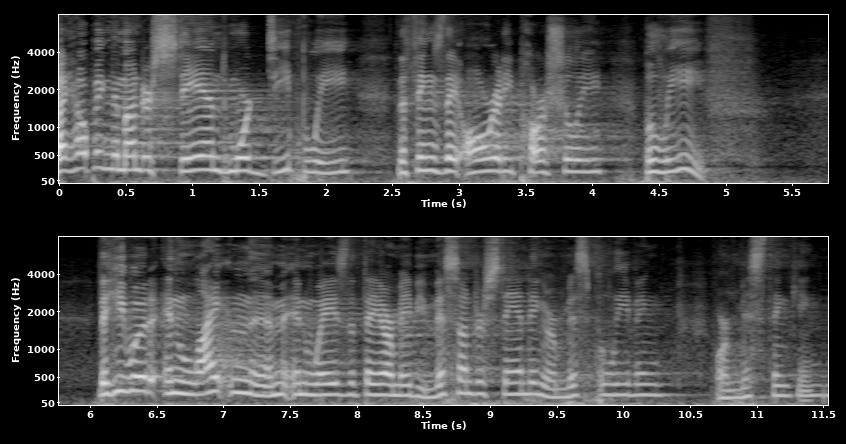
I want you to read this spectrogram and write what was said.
by helping them understand more deeply the things they already partially believe. That he would enlighten them in ways that they are maybe misunderstanding or misbelieving or misthinking.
